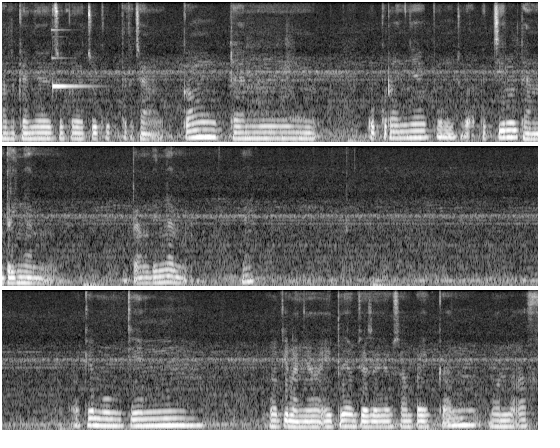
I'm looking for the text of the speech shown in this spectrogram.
harganya juga cukup terjangkau dan ukurannya pun juga kecil dan ringan. Dan ringan ya. oke mungkin mungkin hanya itu yang bisa saya sampaikan. Mohon maaf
